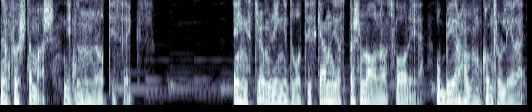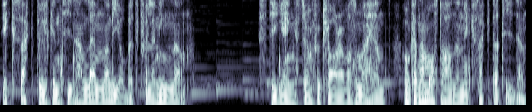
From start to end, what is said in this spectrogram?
den 1 mars 1986. Engström ringer då till Skandias personalansvarige och ber honom kontrollera exakt vilken tid han lämnade jobbet kvällen innan. Stig Engström förklarar vad som har hänt och att han måste ha den exakta tiden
